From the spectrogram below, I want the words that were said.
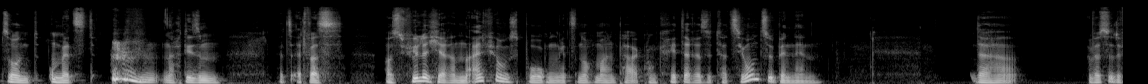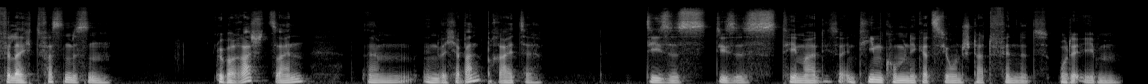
So, und um jetzt nach diesem jetzt etwas ausführlicheren Einführungsbogen jetzt nochmal ein paar konkretere Situationen zu benennen, da wirst du vielleicht fast ein bisschen überrascht sein, ähm, in welcher Bandbreite dieses, dieses Thema dieser intimen Kommunikation stattfindet oder eben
